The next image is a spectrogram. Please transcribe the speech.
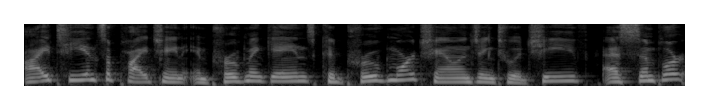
IT and supply chain improvement gains could prove more challenging to achieve as simpler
